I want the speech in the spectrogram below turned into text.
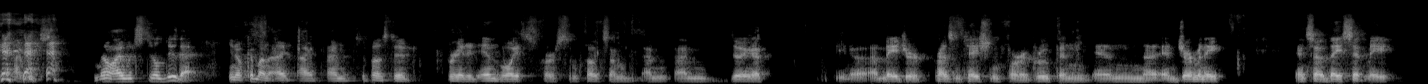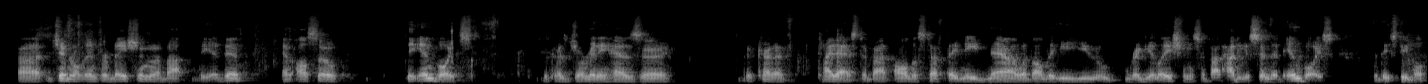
I would, no, I would still do that. You know, come on, I, I I'm supposed to create an invoice for some folks. I'm I'm I'm doing a you know a major presentation for a group in in uh, in Germany, and so they sent me uh, general information about the event and also the invoice because Germany has uh, they're kind of tight assed about all the stuff they need now with all the EU regulations about how do you send an invoice to these people.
